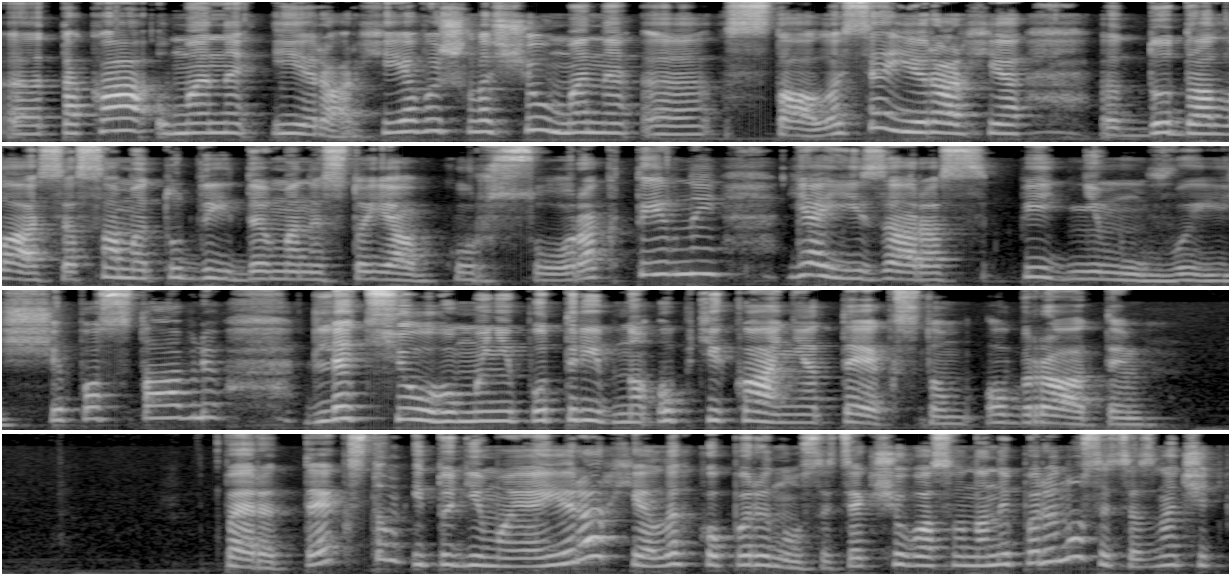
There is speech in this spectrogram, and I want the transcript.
е, така у мене ієрархія вийшла. Що у мене сталося? Ієрархія додалася саме туди, де в мене стояв курсор активний. Я її зараз підніму вище, поставлю. Для цього мені потрібно обтікання текстом обрати перед текстом, і тоді моя ієрархія легко переноситься. Якщо у вас вона не переноситься, значить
